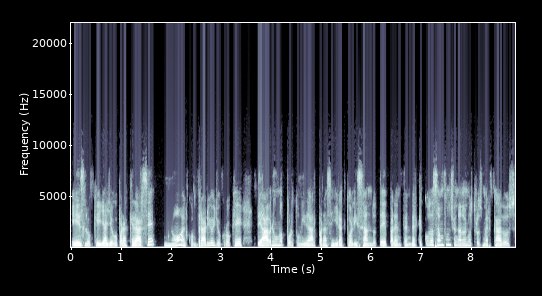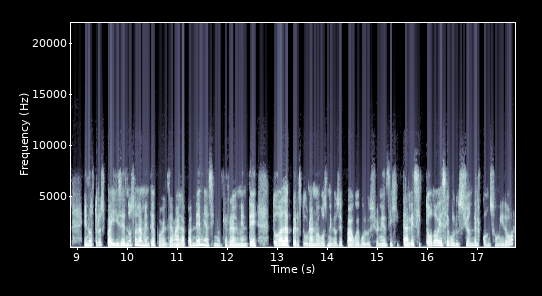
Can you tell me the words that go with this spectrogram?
es lo que ya llegó para quedarse, no, al contrario, yo creo que te abre una oportunidad para seguir actualizándote, para entender qué cosas han funcionado en otros mercados, en otros países, no solamente por el tema de la pandemia, sino que realmente toda la apertura, nuevos medios de pago, evoluciones digitales y toda esa evolución del consumidor,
